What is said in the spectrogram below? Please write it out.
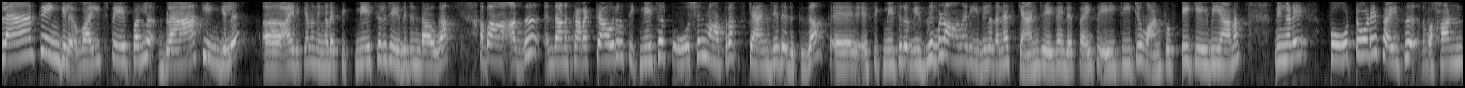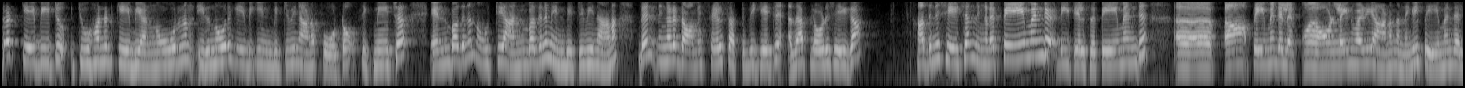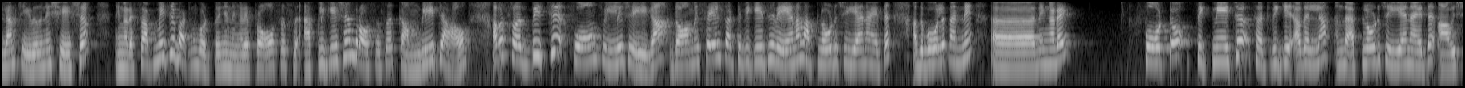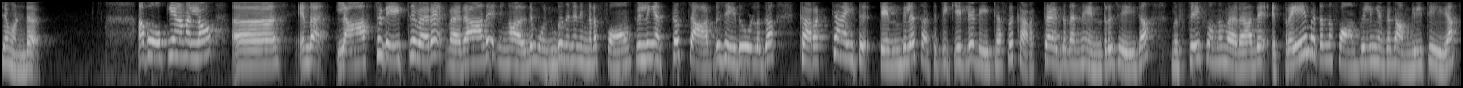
ബ്ലാക്ക് എങ്കിൽ വൈറ്റ് പേപ്പറിൽ ബ്ലാക്ക് എങ്കിൽ ആയിരിക്കണം നിങ്ങളുടെ സിഗ്നേച്ചർ ചെയ്തിട്ടുണ്ടാവുക. അപ്പോൾ അത് എന്താണ് കറക്റ്റ് ആ ഒരു സിഗ്നേച്ചർ പോർഷൻ മാത്രം സ്കാൻ ചെയ്തെടുക്കുക. സിഗ്നേച്ചർ വിസിബിൾ ആവുന്ന രീതിയിൽ തന്നെ സ്കാൻ ചെയ്യുക. അതിന്റെ size eighty to one fifty K B ആണ്. നിങ്ങളുടെ ഫോട്ടോയുടെ size hundred K B to to hundred K B ആണ്. നൂറിനും ഇരുന്നൂറ് കെ ബിക്ക് ഇൻ ബിറ്റ്വീൻ ആണ് ഫോട്ടോ സിഗ്നേച്ചർ എൺപതിനും നൂറ്റി അൻപതിനും ഇൻ ബിറ്റ്വീൻ ആണ്. ദെൻ നിങ്ങളുടെ ഡൊമിസൈൽ സർട്ടിഫിക്കറ്റ് അത് അപ്ലോഡ് ചെയ്യുക. അതിനുശേഷം നിങ്ങളുടെ പേയ്മെന്റ് ഡീറ്റെയിൽസ് പേയ്മെന്റ് ആ പേയ്മെന്റ് എല്ലാം ഓൺലൈൻ വഴിയാണെന്നുണ്ടെങ്കിൽ പേയ്മെന്റ് എല്ലാം ചെയ്തതിന് ശേഷം നിങ്ങളുടെ സബ്മിറ്റ് ബട്ടൺ കൊടുത്തു കഴിഞ്ഞാൽ നിങ്ങളുടെ പ്രോസസ്സ് ആപ്ലിക്കേഷൻ പ്രോസസ്സ് കംപ്ലീറ്റ് ആവും. അപ്പോൾ ശ്രദ്ധിച്ച് ഫോം ഫില്ല് ചെയ്യുക. ഡൊമിസൈൽ സർട്ടിഫിക്കറ്റ് വേണം അപ്ലോഡ് ചെയ്യാനായിട്ട്. അതുപോലെ തന്നെ നിങ്ങളുടെ ഫോട്ടോ സിഗ്നേച്ചർ സർട്ടിഫിക്കറ്റ് അതെല്ലാം എന്താ അപ്ലോഡ് ചെയ്യാനായിട്ട് ആവശ്യമുണ്ട്. അപ്പോൾ ഓക്കെ ആണല്ലോ. എന്താ ലാസ്റ്റ് ഡേറ്റ് വരെ വരാതെ നിങ്ങൾ അതിന് മുൻപ് തന്നെ നിങ്ങളുടെ ഫോം ഫില്ലിംഗ് ഒക്കെ സ്റ്റാർട്ട് ചെയ്ത് കൊള്ളുക. കറക്റ്റായിട്ട് ടെൻത്തിലെ സർട്ടിഫിക്കറ്റിലെ ഡേറ്റാസ് കറക്റ്റായിട്ട് തന്നെ എന്റർ ചെയ്യുക. മിസ്റ്റേക്സ് ഒന്നും വരാതെ എത്രയും പെട്ടെന്ന് ഫോം ഫില്ലിംഗ് ഒക്കെ കംപ്ലീറ്റ് ചെയ്യുക.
